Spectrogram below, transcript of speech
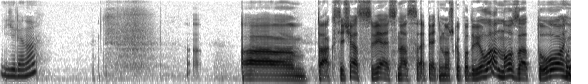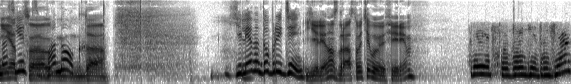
Елена? А, так, сейчас связь нас опять немножко подвела, но зато У нет... нас есть э, звонок. Да. Елена, добрый день. Елена, здравствуйте, вы в эфире. Приветствую, дорогие друзья.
